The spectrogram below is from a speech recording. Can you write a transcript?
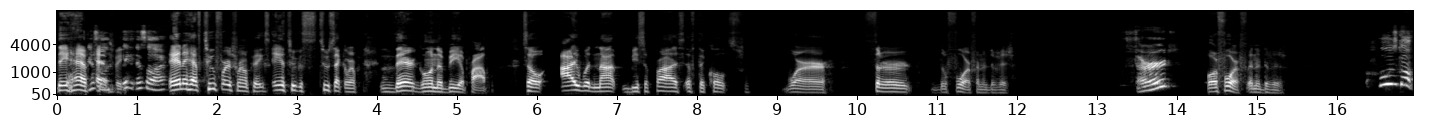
they have It's cap a, space. it's a lot. and they have two first round picks and two two second round. They're going to be a problem. So I would not be surprised if the Colts were third, the fourth in the division, Third, or fourth in the division. Who's going?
